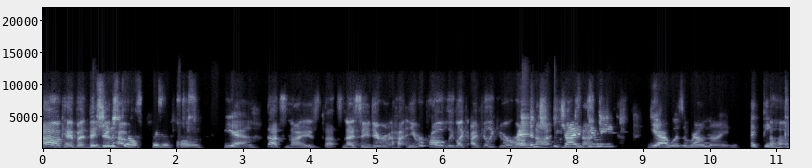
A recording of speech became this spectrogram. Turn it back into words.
Oh, okay, but they but did have. Physical. Yeah. That's nice. That's nice. So you did remember, and you were probably like, I feel like you were around and nine. She tried to give me, yeah, I was around nine, I think. Uh-huh.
